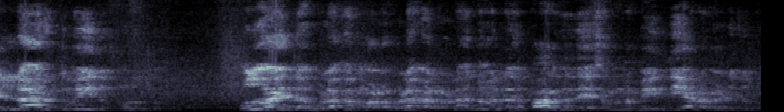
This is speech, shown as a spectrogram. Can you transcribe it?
எல்லாருக்குமே இது பொருந்தும். பொதுவாக இந்த உலகம் உலக அளவில் நம்ம பாரத தேசம் நம்ம இந்தியா நம்ம எடுத்துக்கோம்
